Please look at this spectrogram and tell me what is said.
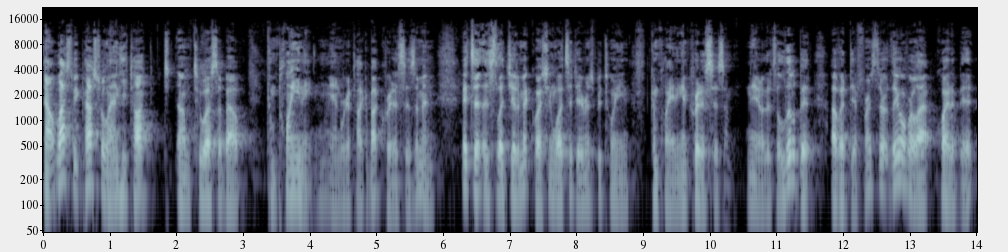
Now, last week, Pastor Len, he talked um, to us about complaining, and we're going to talk about criticism. And it's a, it's a legitimate question. What's the difference between complaining and criticism? You know, there's a little bit of a difference. They're, they overlap quite a bit.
